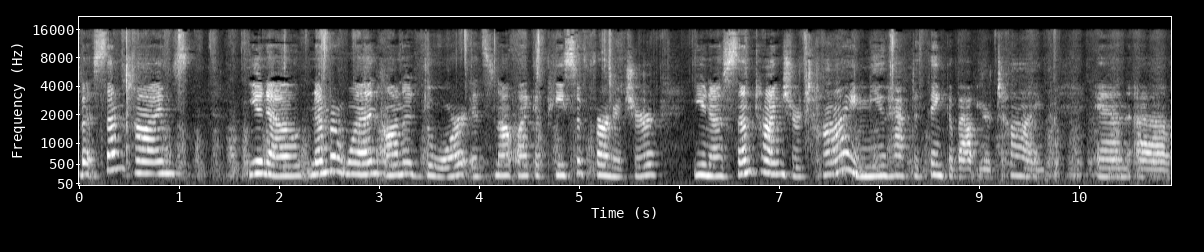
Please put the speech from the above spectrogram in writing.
But sometimes, you know, number one, on a door, it's not like a piece of furniture you know, sometimes your time, you have to think about your time and uh,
